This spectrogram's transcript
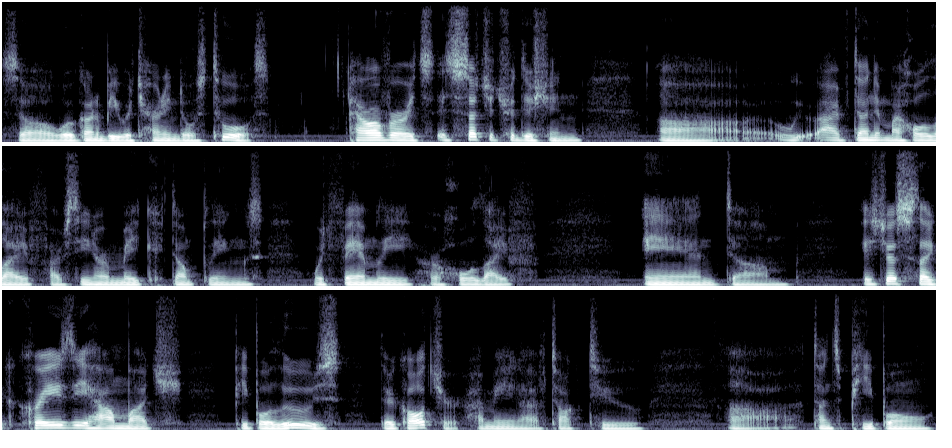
So we're going to be returning those tools. However, it's it's such a tradition. Uh, we, I've done it my whole life. I've seen her make dumplings with family her whole life, and um, it's just like crazy how much people lose their culture. I mean, I've talked to uh, tons of people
